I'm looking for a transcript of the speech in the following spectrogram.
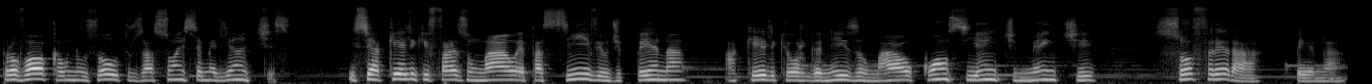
provocam nos outros ações semelhantes, e se aquele que faz o mal é passível de pena, aquele que organiza o mal conscientemente sofrerá pena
